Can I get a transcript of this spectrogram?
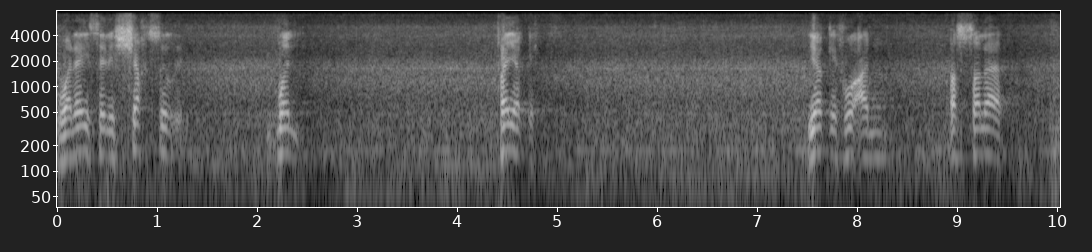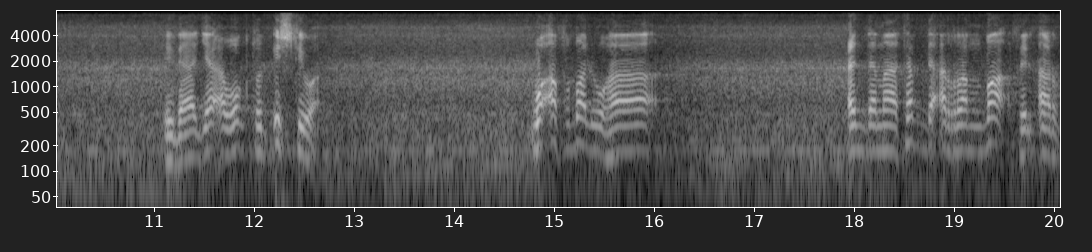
وليس للشخص ظل. فيقف. يقف عن الصلاة. إذا جاء وقت الاستواء. وأفضلها عندما تبدأ الرمضاء في الأرض.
